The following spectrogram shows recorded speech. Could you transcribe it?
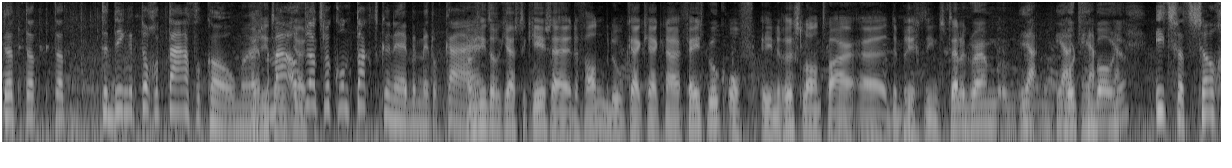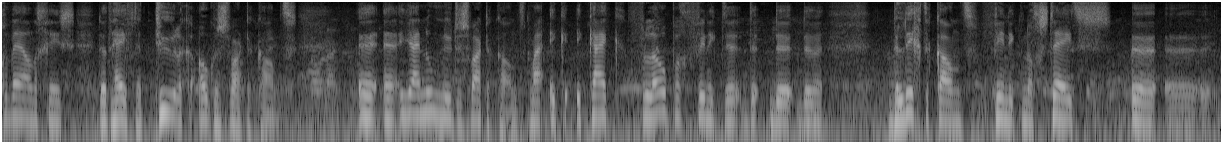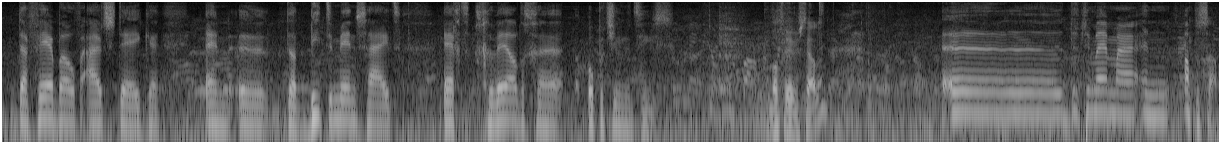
dat, dat, dat de dingen toch op tafel komen. Maar, ook, dat we contact kunnen hebben met elkaar. Maar we zien toch ook juist de keerzijde ervan. Ik bedoel, kijk, kijk naar Facebook of in Rusland waar de berichtdienst Telegram ja, ja, wordt verboden. Iets wat zo geweldig is, dat heeft natuurlijk ook een zwarte kant. jij noemt nu de zwarte kant. Maar ik, ik kijk voorlopig, vind ik de, de, de, de, de lichte kant vind ik nog steeds uh, uh, daar ver boven uitsteken. En uh, dat biedt de mensheid echt geweldige opportunities. Wat wil je bestellen? doet u mij maar een appelsap.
